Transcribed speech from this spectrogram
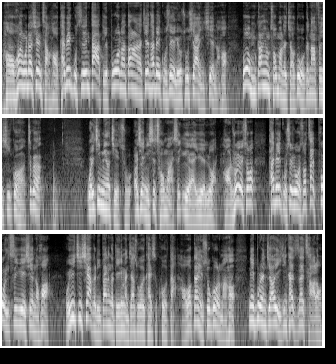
好，欢迎回到现场哈。台北股市今天大跌，不过呢，当然了，今天台北股市也流出下影线了哈。不过我们刚用筹码的角度，我跟大家分析过，这个。危机没有解除，而且你是筹码是越来越乱。好，如果说台北股市如果说再破一次月线的话，我预计下个礼拜那个跌停板加速会开始扩大。好，我刚也说过了嘛，哈，内部人交易已经开始在查了，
